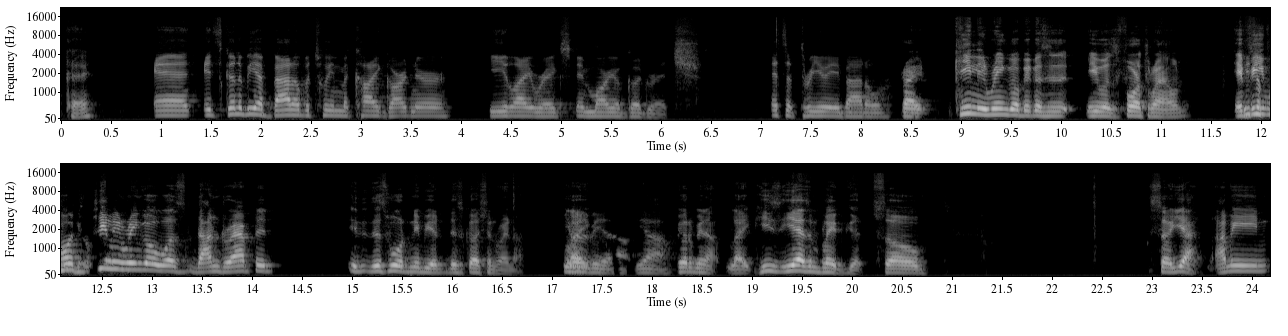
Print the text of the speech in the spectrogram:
Okay. And it's gonna be a battle between Mekhi Garner, Eli Ricks, and Mario Goodrich. It's a three-way battle. Right. Kelee Ringo because he was fourth round. If He's he Kelee Ringo was undrafted, it, this wouldn't be a discussion right now. He like, would have been out. Yeah, he would have been out. Like he's he hasn't played good. So, so yeah. I mean,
